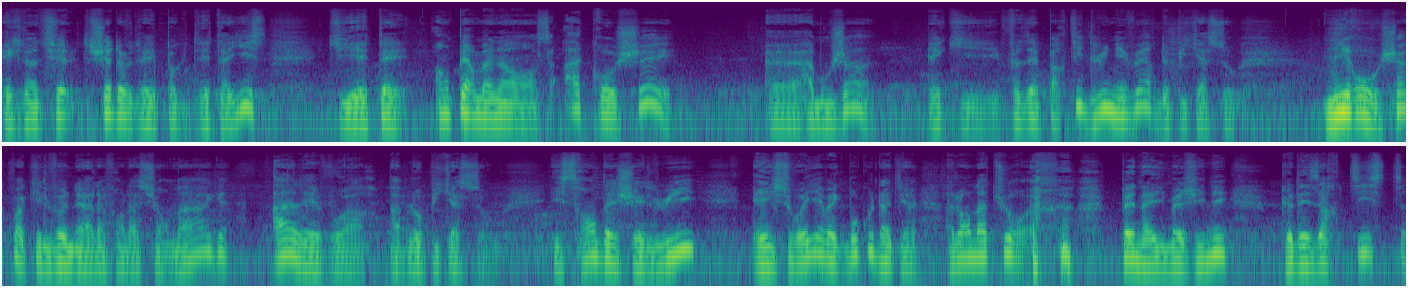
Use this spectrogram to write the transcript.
et qui est un chef-d'œuvre de l'époque détailliste, qui était en permanence accroché euh, à Mougins et qui faisait partie de l'univers de Picasso. Miro, chaque fois qu'il venait à la Fondation Mag, allait voir Pablo Picasso. Il se rendait chez lui et il se voyait avec beaucoup d'intérêt. Alors toujours peine à imaginer que des artistes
